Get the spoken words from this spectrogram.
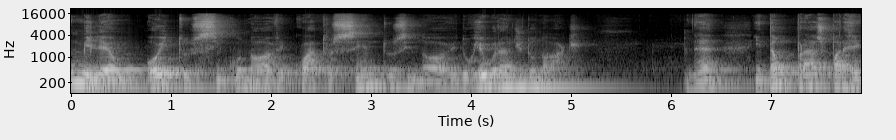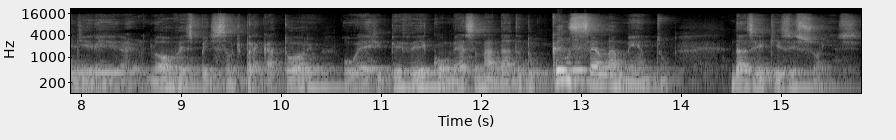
1.859.409 do Rio Grande do Norte. Né? Então, o prazo para requerer nova expedição de precatório, ou RPV, começa na data do cancelamento das requisições.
